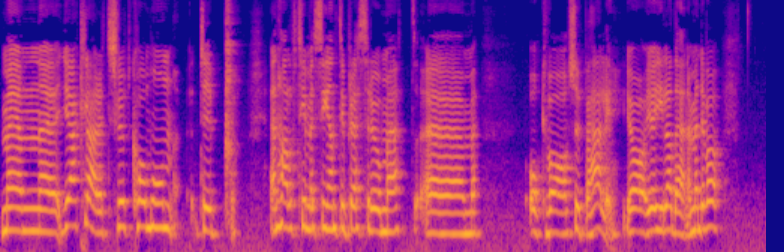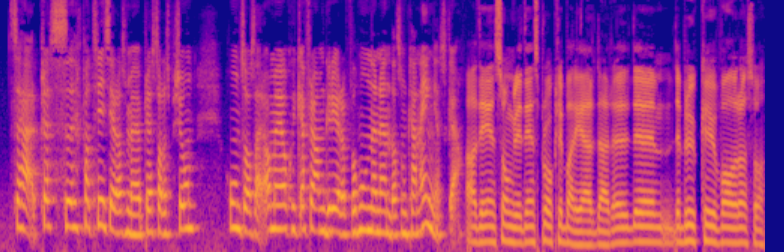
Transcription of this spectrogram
Men äh, jäklar, till slut kom hon typ en halvtimme sent till pressrummet. Um, och var superhärlig. Jag, jag gillade henne. Men det var så här. Press, Patricia som är presstalesperson. Hon sa så här, ja men jag skickar fram Guerrero för hon är den enda som kan engelska. Ja det är en sån grej, det är en språklig barriär där. Det, det brukar ju vara så.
